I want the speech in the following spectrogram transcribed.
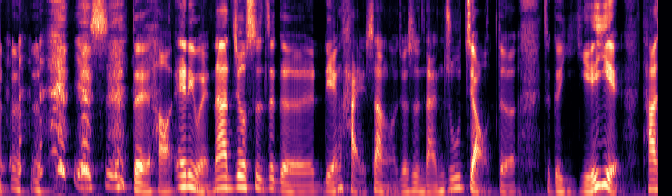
也是。对，好，Anyway，那就是这个连海上哦，就是男主角的这个爷爷，他。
